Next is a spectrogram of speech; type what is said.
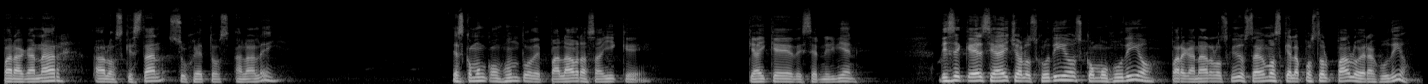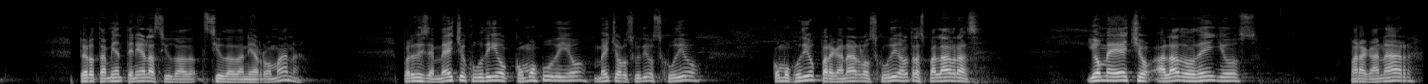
para ganar a los que están sujetos a la ley. Es como un conjunto de palabras ahí que, que hay que discernir bien. Dice que él se ha hecho a los judíos como judío para ganar a los judíos. Sabemos que el apóstol Pablo era judío, pero también tenía la ciudadanía romana. Por eso dice, me he hecho judío como judío, me he hecho a los judíos judío como judío para ganar a los judíos. En otras palabras, yo me he hecho al lado de ellos para ganar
